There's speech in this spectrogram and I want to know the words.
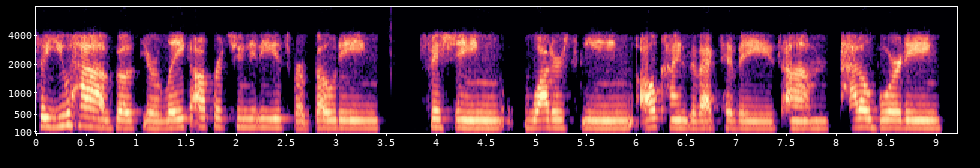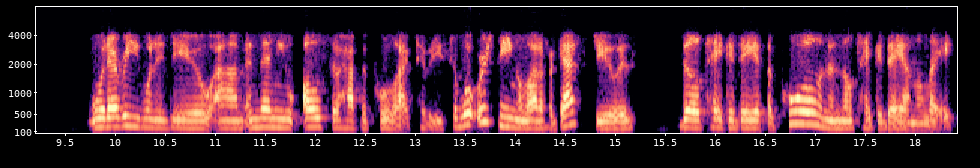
So you have both your lake opportunities for boating, fishing, water skiing, all kinds of activities, um, paddle boarding, whatever you want to do. Um, and then you also have the pool activity. So what we're seeing a lot of our guests do is they'll take a day at the pool and then they'll take a day on the lake.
